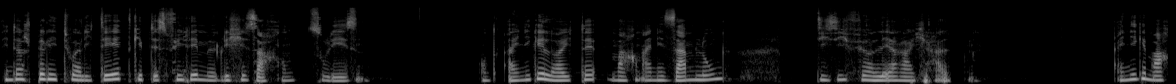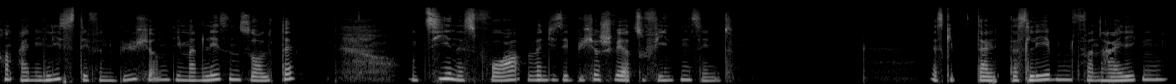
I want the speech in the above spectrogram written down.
In der Spiritualität gibt es viele mögliche Sachen zu lesen. Und einige Leute machen eine Sammlung, die sie für lehrreich halten. Einige machen eine Liste von Büchern, die man lesen sollte und ziehen es vor, wenn diese Bücher schwer zu finden sind. Es gibt das Leben von Heiligen,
